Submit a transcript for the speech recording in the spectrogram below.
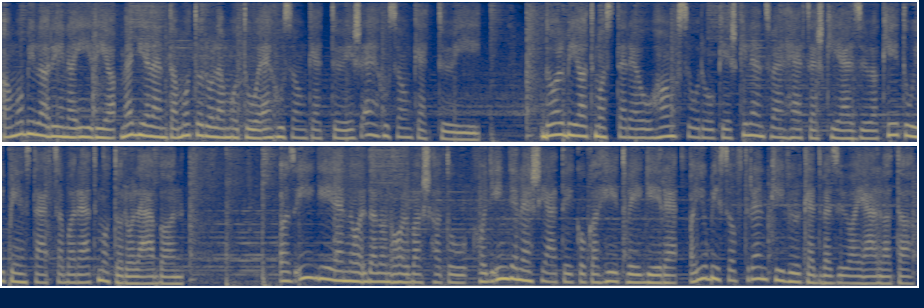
A Mobil Arena írja, megjelent a Motorola Moto E22 és E22i. Dolby Atmos Stereo hangszórók és 90 Hz-es kijelző a két új pénztárcabarát Motorolában. Az IGN oldalon olvasható, hogy ingyenes játékok a hétvégére, a Ubisoft rendkívül kedvező ajánlata.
